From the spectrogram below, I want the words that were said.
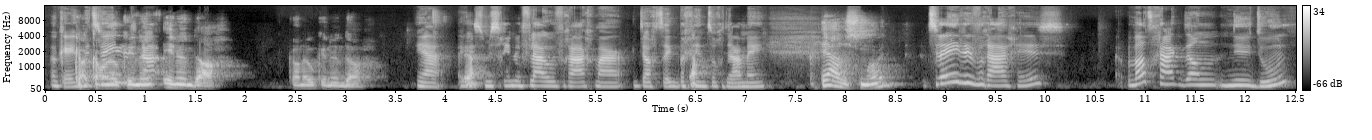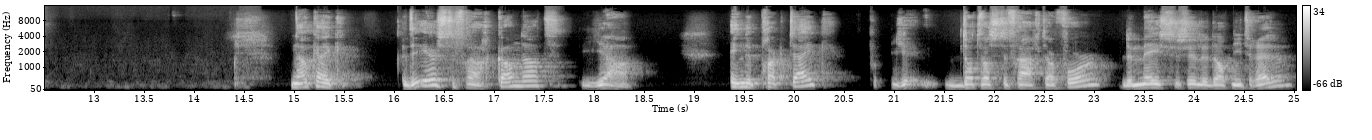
Oké, okay, kan, kan ook in een, in een dag. Kan ook in een dag. Ja, dat is misschien een flauwe vraag, maar ik dacht, ik begin toch daarmee. Ja, dat is mooi. tweede vraag is: wat ga ik dan nu doen? Nou, kijk, de eerste vraag: kan dat? Ja. In de praktijk, je, dat was de vraag daarvoor. De meesten zullen dat niet redden.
